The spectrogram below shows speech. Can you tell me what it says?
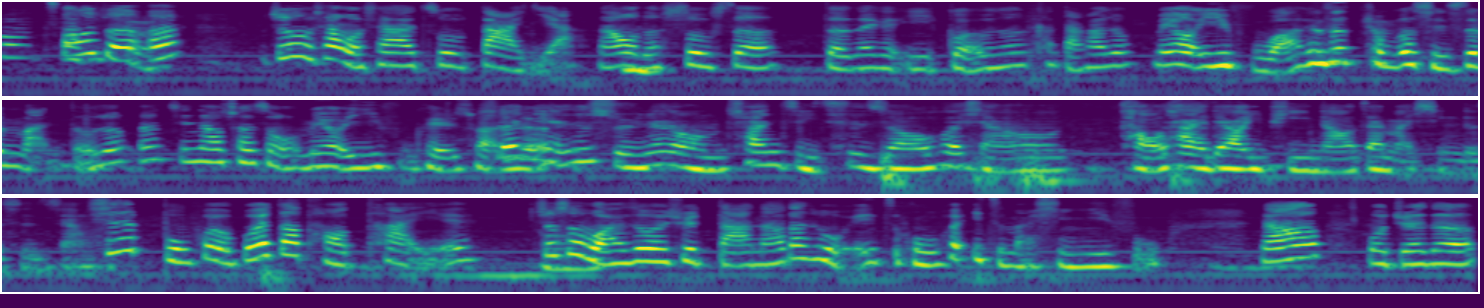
夸张，我就觉得，哎、欸，就像我现在住大一啊，然后我的宿舍的那个衣柜，我说看打开就没有衣服啊，就是全部其实是满的。我说，嗯，今天要穿什么？没有衣服可以穿。所以你也是属于那种穿几次之后会想要淘汰掉一批，然后再买新的，是这样？其实不会，我不会到淘汰耶，就是我还是会去搭，然后但是我一直我会一直买新衣服，然后我觉得。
